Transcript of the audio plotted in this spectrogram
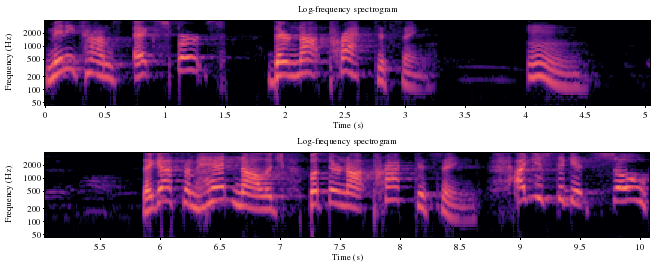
many times experts, they're not practicing. Mm. They got some head knowledge, but they're not practicing. I used to get so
